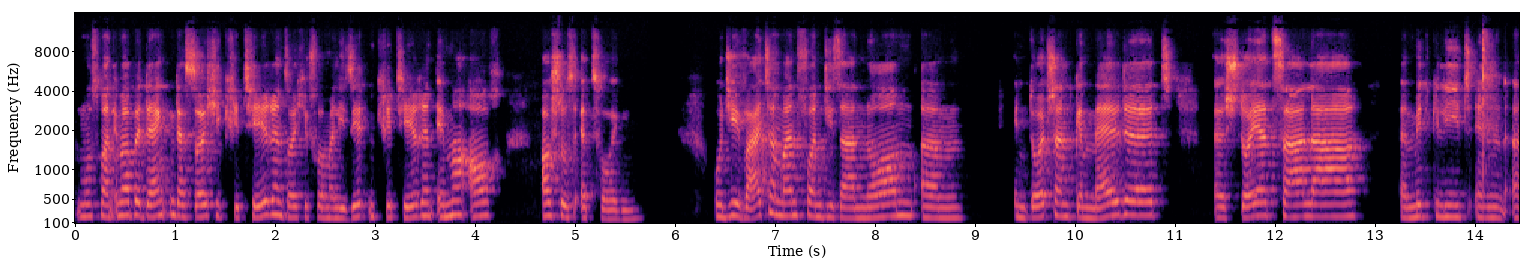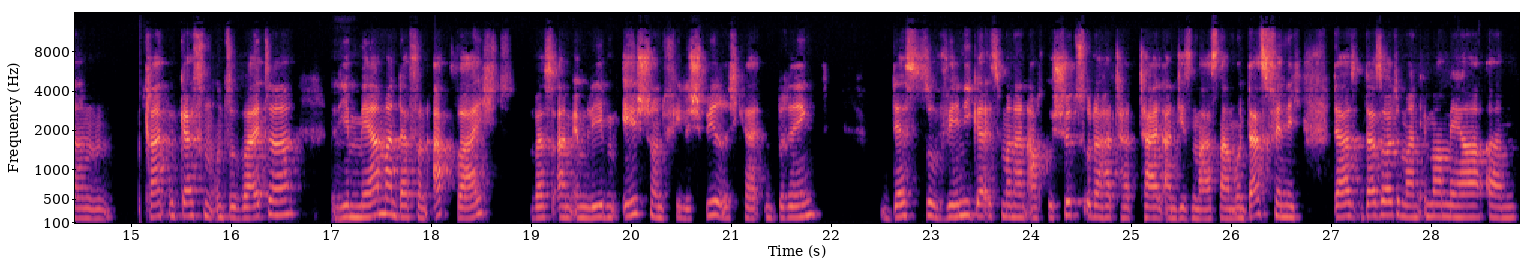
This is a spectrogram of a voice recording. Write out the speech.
muss man immer bedenken, dass solche Kriterien, solche formalisierten Kriterien immer auch Ausschluss erzeugen. Und je weiter man von dieser Norm ähm, in Deutschland gemeldet, äh, Steuerzahler, äh, Mitglied in ähm, Krankenkassen und so weiter, je mhm. mehr man davon abweicht, was einem im Leben eh schon viele Schwierigkeiten bringt, desto weniger ist man dann auch geschützt oder hat, hat Teil an diesen Maßnahmen. Und das finde ich, da, da sollte man immer mehr ähm,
